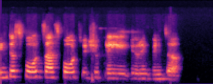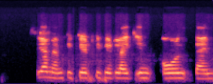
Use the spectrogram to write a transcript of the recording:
winter sports are sports which you play during winter yeah ma'am cricket cricket like in all time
